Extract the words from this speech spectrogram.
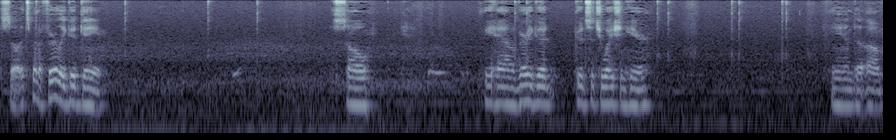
So it's been a fairly good game. So we have a very good good situation here. And uh, um,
